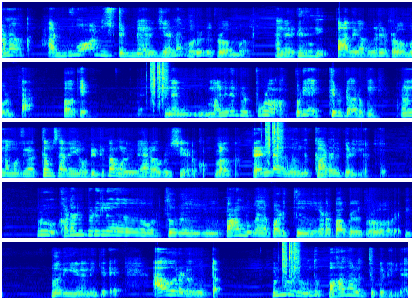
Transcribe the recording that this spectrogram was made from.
ஆனால் அட்வான்ஸ் டெக்னாலஜியான ஒரு ரோபோட் அங்கே இருக்கிறது பாதுகாப்பு ரோபோட் தான். ஓகே மனிதர்கள் போல அப்படியே அக்யூரேட்டாக இருக்கும். ஆனால் நமக்கு ரத்தம் சதையை ஓட்டிட்டு இருக்கும் அவங்களுக்கு வேற ஒரு விஷயம் இருக்கும். இவ்வளவுதான் ரெண்டாவது வந்து கடல் கடிகள் ப்ரோ கடல் கடியில் ஒருத்தர் பாம்பு மேலே படுத்து கிடப்பாப்பில் ப்ரோ புரிய நினைக்கிறேன். அவரோட கூட்டம். இன்னொன்று வந்து பாதாளத்துக்கடியில்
